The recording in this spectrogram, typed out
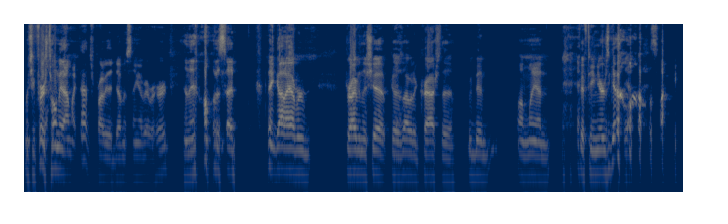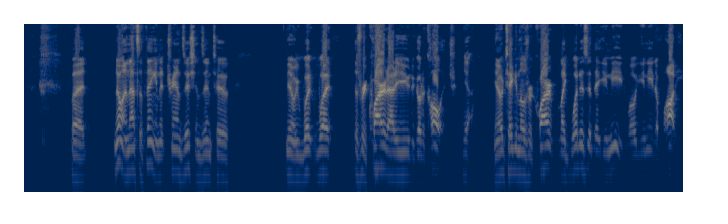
when she first yeah. told me that, I'm like, that's probably the dumbest thing I've ever heard. And then all of a sudden, thank God I have her driving the ship because I would have crashed the. We've been on land 15 years ago. like, but no, and that's the thing, and it transitions into, you know, what what is required out of you to go to college. Yeah. You know, taking those required, like, what is it that you need? Well, you need a body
